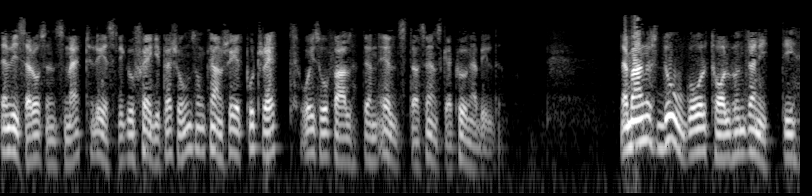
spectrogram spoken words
Den visar oss en smärt, reslig och skäggig person som kanske är ett porträtt och i så fall den äldsta svenska kungabilden. När Magnus dog år 1290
